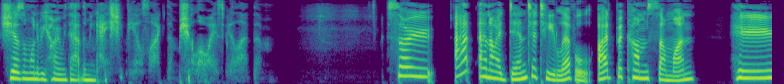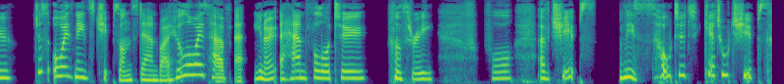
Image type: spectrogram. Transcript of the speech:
she doesn't want to be home without them in case she feels like them. She'll always feel like them. So at an identity level, I'd become someone who just always needs chips on standby, who'll always have, you know, a handful or two or three, four of chips, these salted kettle chips.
